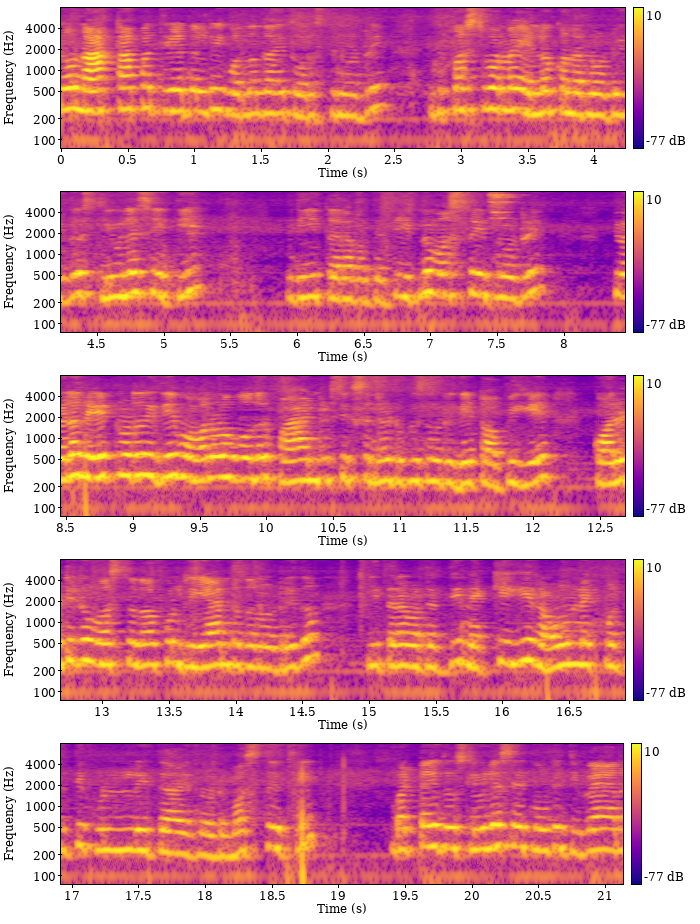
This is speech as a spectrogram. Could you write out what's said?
ನಾವು ನಾಲ್ಕು ಟಾಪ್ ಅಂತ ಹೇಳಿದಲ್ರಿ ಒಂದೊಂದಾಗಿ ತೋರಿಸ್ತೀನಿ ನೋಡ್ರಿ. ಇದು ಫಸ್ಟ್ ಒನ್ನ ಯೆಲ್ಲೋ ಕಲರ್ ನೋಡ್ರಿ, ಇದು ಸ್ಲೀವ್ಲೆಸ್ ಐತಿ. ಇದು ಈ ಥರ ಬರ್ತೈತಿ. ಇದನ್ನು ಮಸ್ತ್ ಐತಿ ನೋಡ್ರಿ. ಇವೆಲ್ಲ ರೇಟ್ ನೋಡಿದ್ರೆ ಇದೇ ಮಾಲ್ ಒಳಗೆ ಹೋದ್ರೆ five hundred six hundred rupees ನೋಡ್ರಿ ಇದೇ ಟಾಪಿಗೆ ಕ್ವಾಲಿಟಿನೂ ಮಸ್ತ್ ಅದ ಫುಲ್ ರಿಯಾನ್ ಅದ ನೋಡ್ರಿ ಇದು. ಈ ಥರ ಬರ್ತೈತಿ. ನೆಕ್ಕಿಗೆ ರೌಂಡ್ ನೆಕ್ ಬರ್ತೈತಿ ಫುಲ್ ಈ ಥರ ಐತಿ ನೋಡ್ರಿ, ಮಸ್ತ್ ಐತಿ. ಬಟ್ ಇದು ಸ್ಲೀವ್ಲೆಸ್ ಐತಿ ನೋಡ್ರಿ, ದಿವ್ಯಾರ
